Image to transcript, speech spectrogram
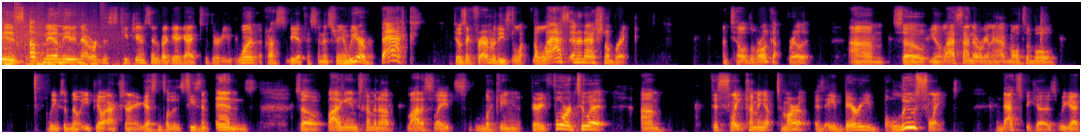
is up, Mayo Media Network? This is Keith Jameson about Get Guy 231 across the DFS industry, and we are back. Feels like forever. These the last international break until the World Cup, really. Um, so you know, last time that we're going to have multiple weeks with no EPL action, I guess, until the season ends. So a lot of games coming up, a lot of slates. Looking very forward to it. Um, this slate coming up tomorrow is a very blue slate, and that's because we got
